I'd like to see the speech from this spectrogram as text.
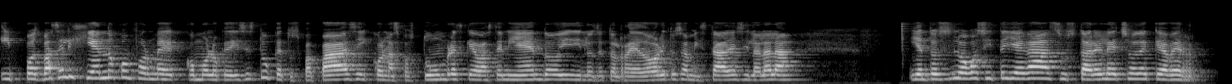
y pues vas eligiendo conforme, como lo que dices tú, que tus papás y con las costumbres que vas teniendo y los de tu alrededor y tus amistades y la, la, la. Y entonces luego sí te llega a asustar el hecho de que, a ver,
